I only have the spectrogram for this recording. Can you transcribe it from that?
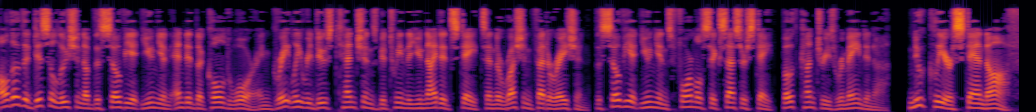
Although the dissolution of the Soviet Union ended the Cold War and greatly reduced tensions between the United States and the Russian Federation, the Soviet Union's formal successor state, both countries remained in a «nuclear standoff»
